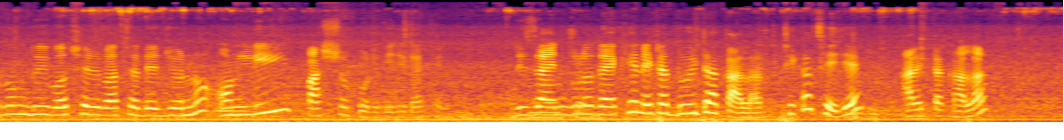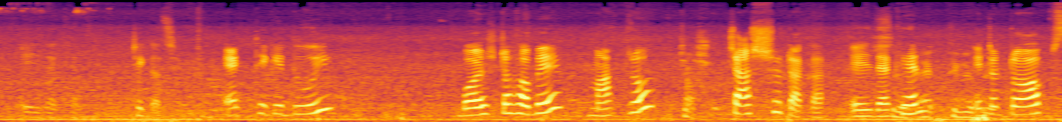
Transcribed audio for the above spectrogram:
এবং দুই বছরের বাচ্চাদের জন্য অনলি পাঁচশো করে এই যে দেখেন। ডিজাইনগুলো দেখেন এটা দুইটা কালার ঠিক আছে? এই যে আরেকটা কালার। এই দেখেন ঠিক আছে। এক থেকে দুই বয়সটা হবে মাত্র চারশো। টাকা। এই দেখেন এটা টপস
